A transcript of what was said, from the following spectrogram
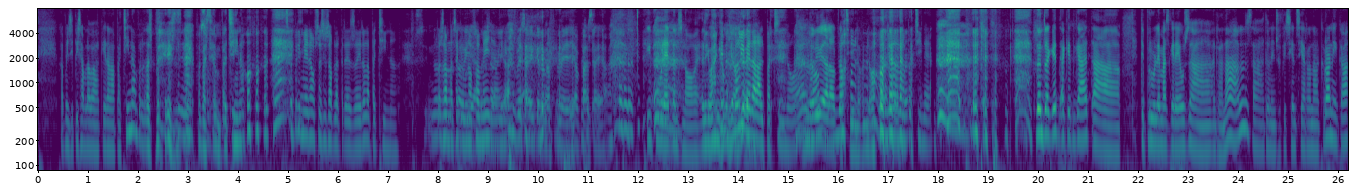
que al principi semblava que era la Pachina, però després Era va ser en Pachino. és que primer no sé si ho sap la Teresa, era la Petxina. No, Es van pensar que era una femella, No eh? sabia, es pensaven que era una femella, ja passa, ja. I pobret, doncs no, eh? li van Que no, canviar. no li ve de l'Alpacino, eh? el No li ve de l'Alpacino, no. No li ve de l'Alpacinet. doncs aquest, aquest gat uh, té problemes greus uh, renals, uh, té una insuficiència renal crònica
